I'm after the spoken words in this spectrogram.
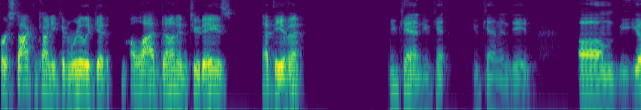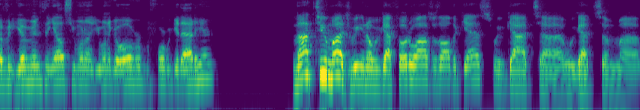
for Stockton Con, you can really get a lot done in two days at the event. You can, you can, you can indeed. Um, you have you have anything else you wanna you wanna go over before we get out of here? Not too much. We you know we've got photo ops with all the guests. We've got uh, we've got some uh,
